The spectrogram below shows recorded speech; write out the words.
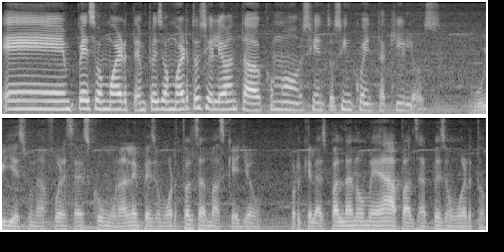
Eh, en peso muerto, en peso muerto sí he levantado como 150 kilos. Uy, es una fuerza descomunal. En peso muerto alzas más que yo. Porque la espalda no me da para alzar peso muerto.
